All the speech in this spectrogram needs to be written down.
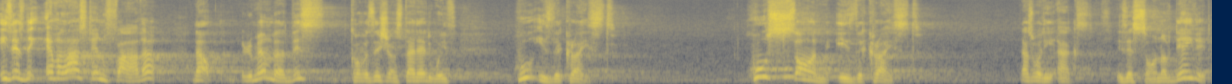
He says, The everlasting Father. Now, remember, this conversation started with who is the Christ? Whose son is the Christ? That's what he asked. He's the son of David.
